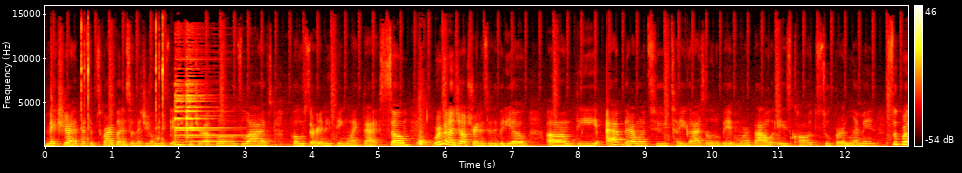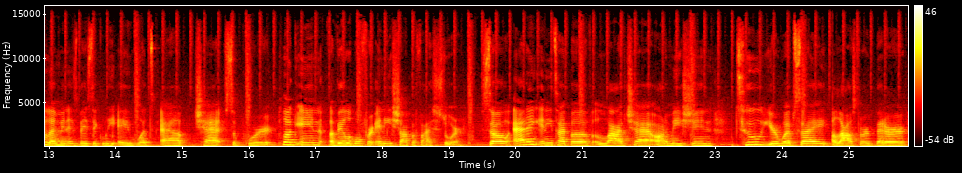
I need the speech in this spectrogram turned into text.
Make sure I hit that subscribe button so that you don't miss any future uploads lives posts or anything like that. So we're gonna jump straight into the video. Um, the app that I wanted to tell you guys a little bit more about is called super lemon. Super lemon is basically a WhatsApp chat support plugin available for any Shopify store. So adding any type of live chat automation to your website allows for better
